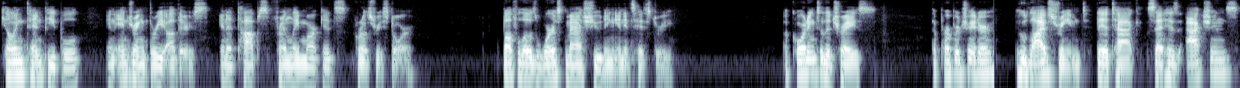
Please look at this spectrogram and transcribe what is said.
killing 10 people and injuring three others in a Tops Friendly Markets grocery store. Buffalo's worst mass shooting in its history. According to the Trace, the perpetrator who live streamed the attack said his actions,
